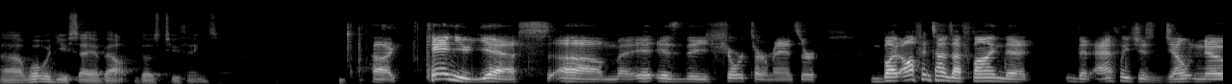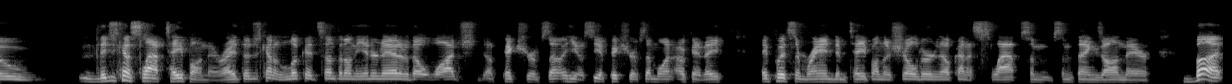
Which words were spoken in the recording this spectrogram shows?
Uh, what would you say about those two things uh, can you? Yes, um, is the short term answer. But oftentimes I find that that athletes just don't know. They just kind of slap tape on there, right? They'll just kind of look at something on the internet, or they'll watch a picture of some, you know, see a picture of someone. Okay, they they put some random tape on their shoulder, and they'll kind of slap some some things on there. But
